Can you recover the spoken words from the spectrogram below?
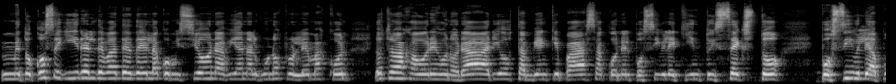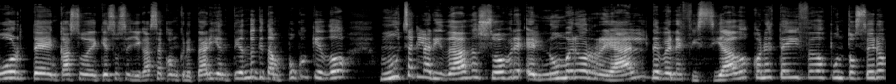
me tocó seguir el debate de la comisión. Habían algunos problemas con los trabajadores honorarios. También qué pasa con el posible quinto y sexto posible aporte en caso de que eso se llegase a concretar. Y entiendo que tampoco quedó mucha claridad sobre el número real de beneficiados con este IFE 2.0.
